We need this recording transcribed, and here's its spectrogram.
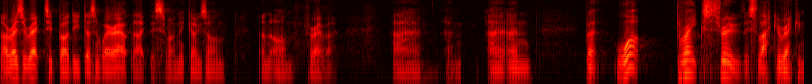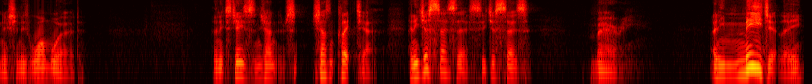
Our resurrected body doesn't wear out like this one, it goes on and on forever. Uh, um, uh, and, but what breaks through this lack of recognition is one word. And it's Jesus, and she, she hasn't clicked yet. And he just says this he just says, Mary. And immediately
